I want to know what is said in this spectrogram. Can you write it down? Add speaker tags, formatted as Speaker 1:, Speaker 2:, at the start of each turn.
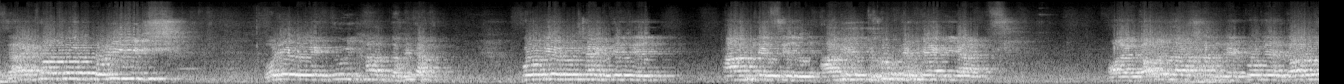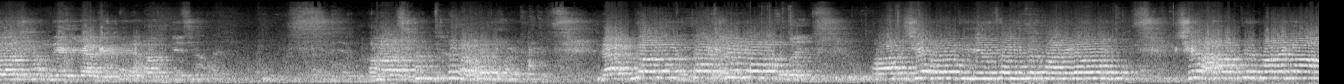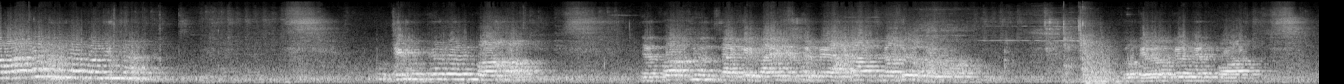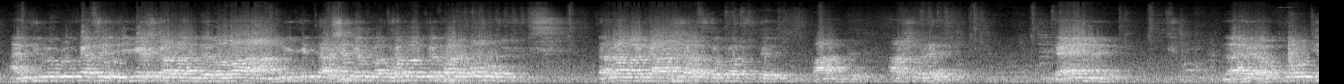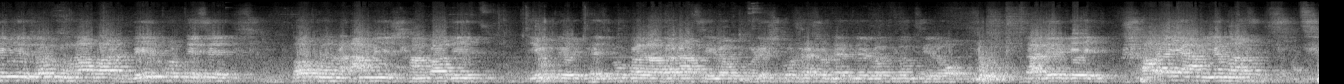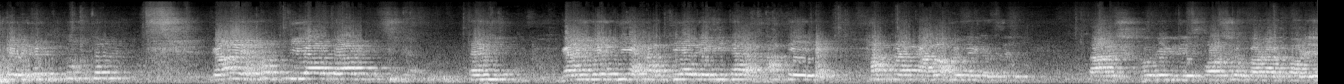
Speaker 1: কখন করিস ওরে দুই হাত ধরে কোটে উঠাইতেছে আনতেছে আমি দৌড়ে গিয়া ওই দরজার সামনে কোটের দরজার সামনে গিয়া হাত দিছি। আমার সন্তান একদম আর সে ওদিকে চলতে পারে না সে হাঁটতে পারে না আমার কখনো পারে না উঠে উঠে বাবা কখন তাকে বাইরে করবে আঘাত নজর। এরকমের পর আমি যুবকের কাছে জিজ্ঞেস করলাম যে, বাবা, আমি কি তার সাথে কথা বলতে পারব? তারা আমাকে আশ্বস্ত করতে পারবে। আসলে দেন কোর্ট থেকে যখন আবার বের করতেছে, তখন আমি সাংবাদিক ইউটিউব ফেসবুক আলাদারা ছিল, পুলিশ প্রশাসনের যে লোকজন ছিল, তাদেরকে সবাই আমি আমার গায়ে তার দেখি তার হাতে, হাতটা কালো হয়ে গেছে। তার শরীর স্পর্শ করার পরে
